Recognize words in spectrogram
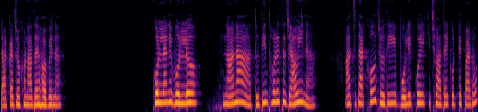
টাকা যখন আদায় হবে না। কল্যাণী বলল, না না, দুদিন ধরে তো যাওই না। আজ দেখো যদি বলে কয়ে কিছু আদায় করতে পারো।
